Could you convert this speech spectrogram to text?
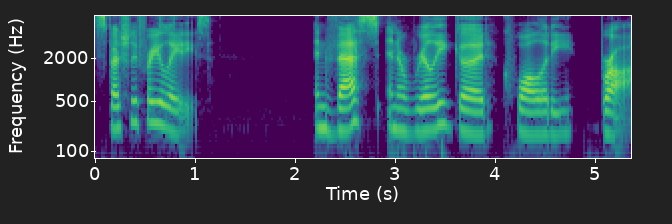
especially for you ladies. Invest in a really good quality bra.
